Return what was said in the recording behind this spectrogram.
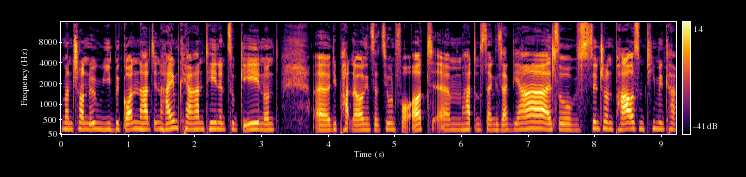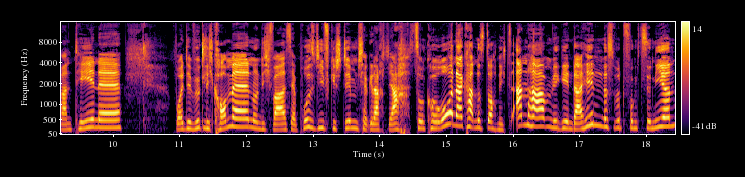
man schon irgendwie begonnen hat, in Heimquarantäne zu gehen und äh, die Partnerorganisation vor Ort ähm, hat uns dann gesagt, ja, also es sind schon ein paar aus dem Team in Quarantäne wollt ihr wirklich kommen? Und ich war sehr positiv gestimmt. Ich habe gedacht, ja, so Corona kann uns doch nichts anhaben. Wir gehen dahin, das wird funktionieren.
